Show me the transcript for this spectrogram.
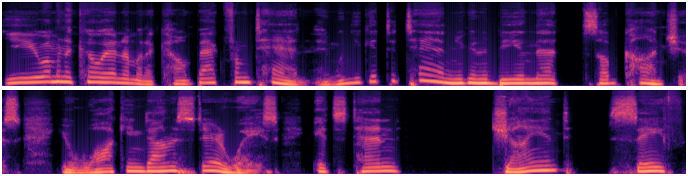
you. I'm going to go ahead and I'm going to count back from ten, and when you get to ten, you're going to be in that subconscious. You're walking down a stairways. It's ten giant safe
